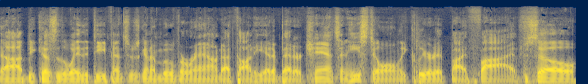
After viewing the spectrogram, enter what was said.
uh, because of the way the defense was going to move around, I thought he had a better chance, and he still only cleared it by five. So,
